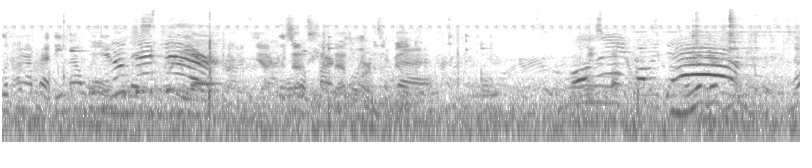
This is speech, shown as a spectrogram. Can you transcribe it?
looking at that email. We didn't miss Pierre Litchfield Park going to the baseball. No,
